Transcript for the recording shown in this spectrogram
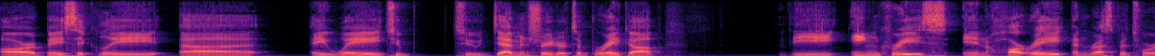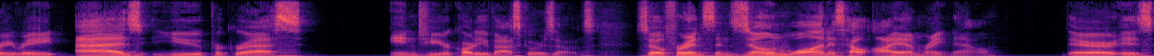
are basically uh, a way to to demonstrate or to break up the increase in heart rate and respiratory rate as you progress into your cardiovascular zones. So, for instance, zone one is how I am right now. There is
